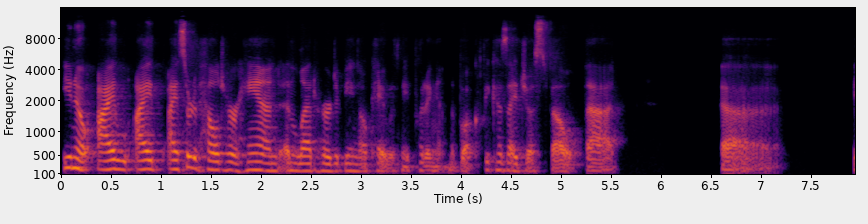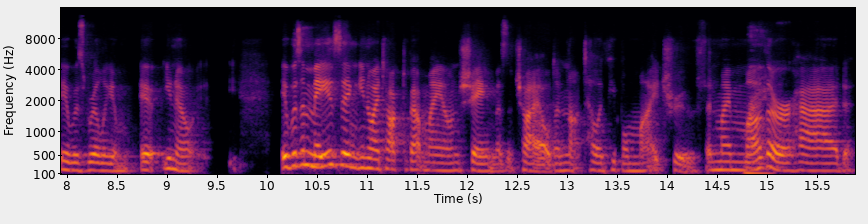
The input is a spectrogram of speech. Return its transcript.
you know I, I i sort of held her hand and led her to being okay with me putting it in the book because i just felt that uh it was really it, you know it was amazing. You know, I talked about my own shame as a child and not telling people my truth. And my mother right. had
